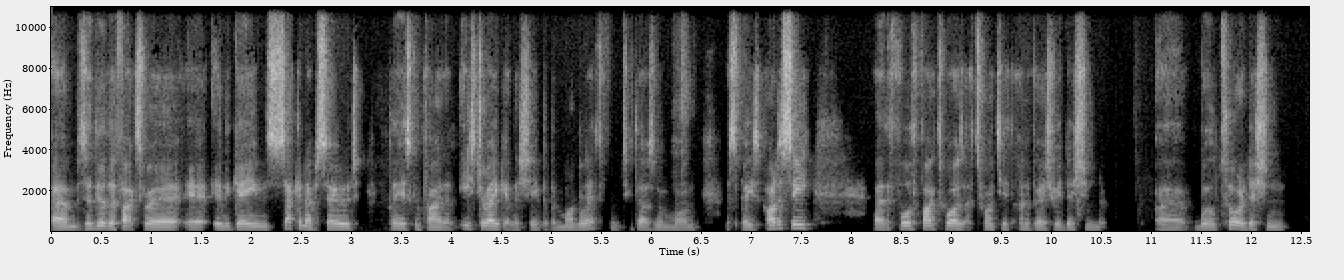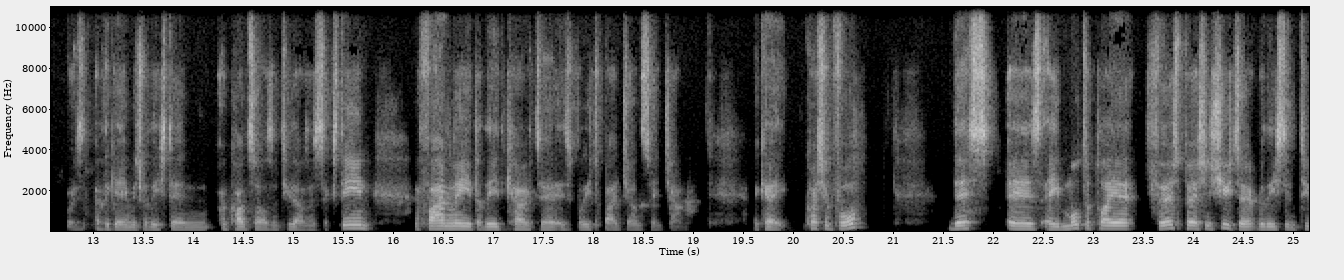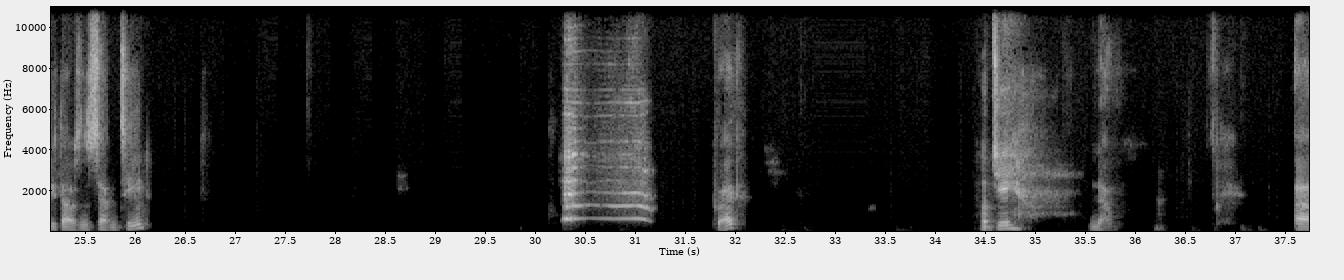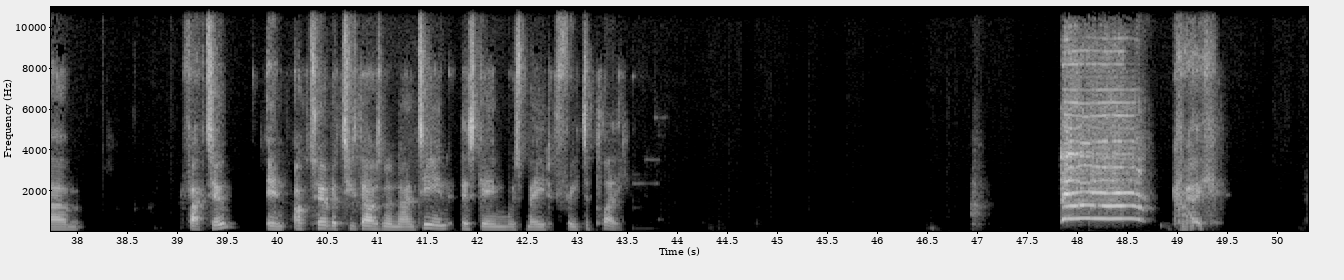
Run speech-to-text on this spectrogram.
uh, um, so the other facts were uh, in the game's second episode, players can find an Easter egg in the shape of the monolith from 2001: A Space Odyssey. Uh, the fourth fact was a 20th anniversary edition, uh, World Tour edition was, of the game was released in on consoles in 2016. And finally, the lead character is voiced by John St. John. Okay, question four. This is a multiplayer first person shooter released in 2017. Greg? PUBG. No. Um, fact two in October 2019, this game was made free to play. Greg?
